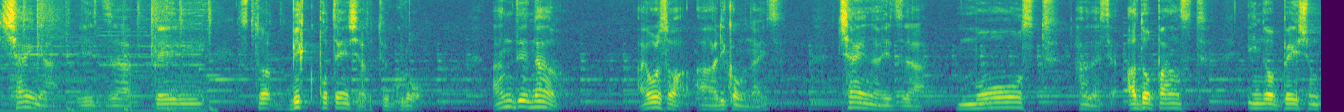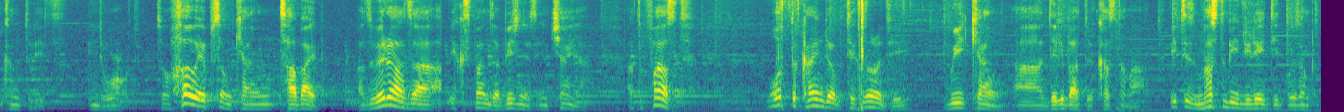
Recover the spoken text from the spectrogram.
China is a very big potential to grow. And now I also uh, recognize China is the most, how do I say, advanced innovation countries in the world. So how Epson can survive as well as uh, expand the business in China? At first, what kind of technology we can uh, deliver to customer. It is, must be related, for example,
